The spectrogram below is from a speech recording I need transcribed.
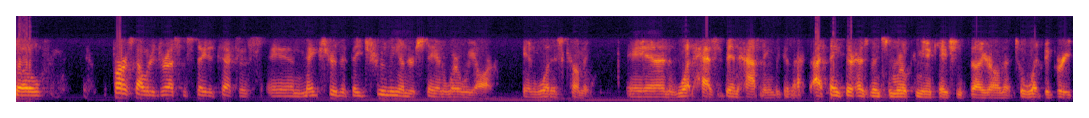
So, first, I would address the state of Texas and make sure that they truly understand where we are and what is coming and what has been happening because I, I think there has been some real communication failure on that to what degree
